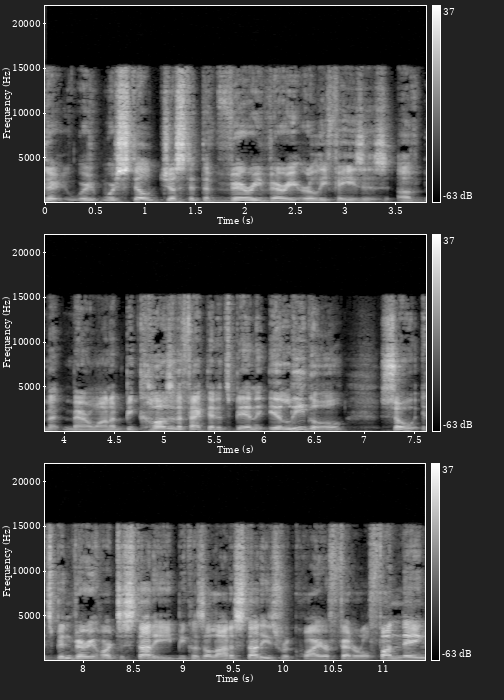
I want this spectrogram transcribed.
there we're we're still just at the very very early phases of ma- marijuana because of the fact that it's been illegal so it's been very hard to study because a lot of studies require federal funding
